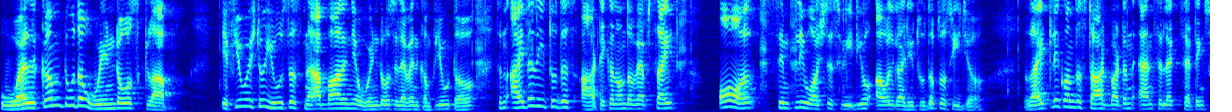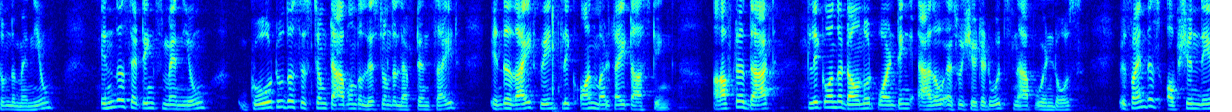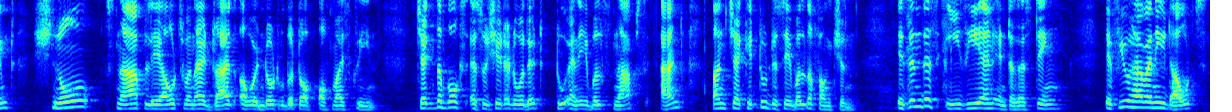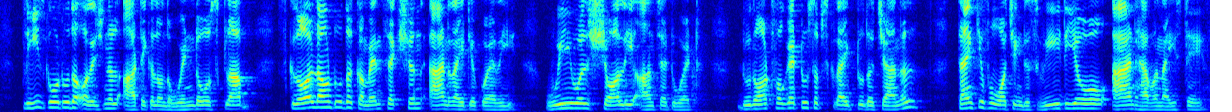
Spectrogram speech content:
Welcome to the Windows Club. If you wish to use the snap bar in your Windows 11 computer, then either read through this article on the website or simply watch this video. I will guide you through the procedure. Right click on the start button and select settings from the menu. In the settings menu, go to the system tab on the list on the left hand side. In the right pane, click on multitasking. After that, click on the download pointing arrow associated with Snap Windows you'll find this option named Show Snap Layouts when I drag a window to the top of my screen. Check the box associated with it to enable snaps and uncheck it to disable the function. Isn't this easy and interesting? If you have any doubts, please go to the original article on the Windows Club, scroll down to the comment section and write your query. We will surely answer to it. Do not forget to subscribe to the channel Thank you for watching this video and have a nice day.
